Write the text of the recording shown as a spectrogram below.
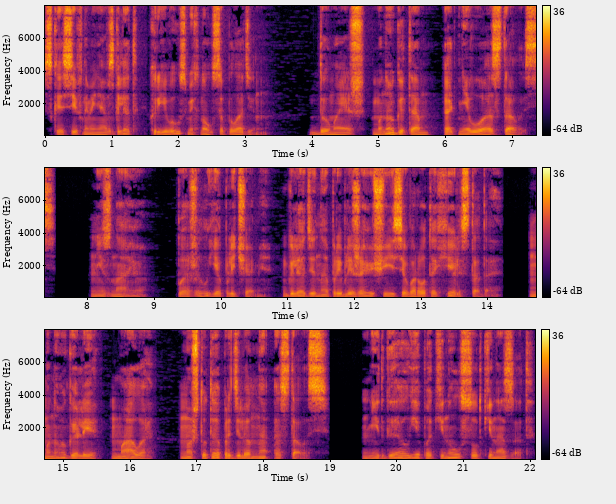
Скосив на меня взгляд, криво усмехнулся паладин. «Думаешь, много там от него осталось?» «Не знаю». Пожил я плечами, глядя на приближающиеся ворота Хельстада. Много ли, мало, но что-то определенно осталось. Нидгал я покинул сутки назад.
